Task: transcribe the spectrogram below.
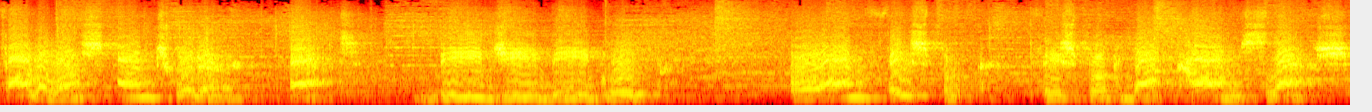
Follow us on Twitter at BGB Group or on Facebook, facebook.com slash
